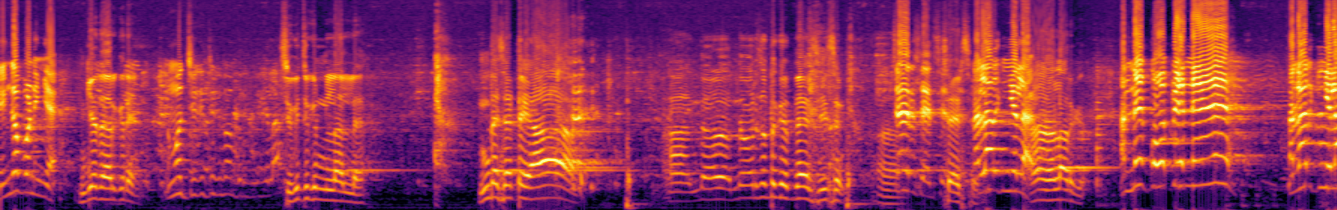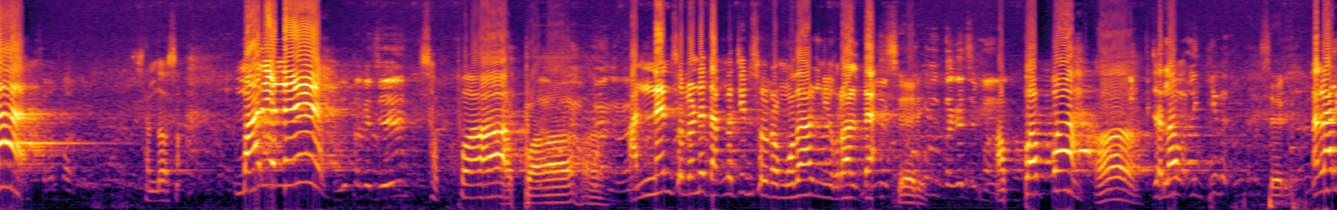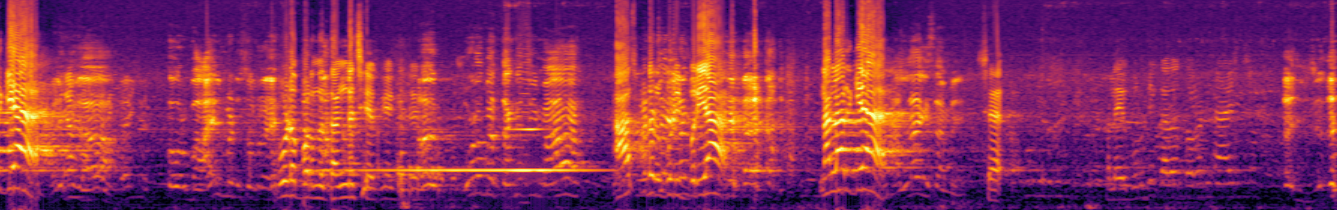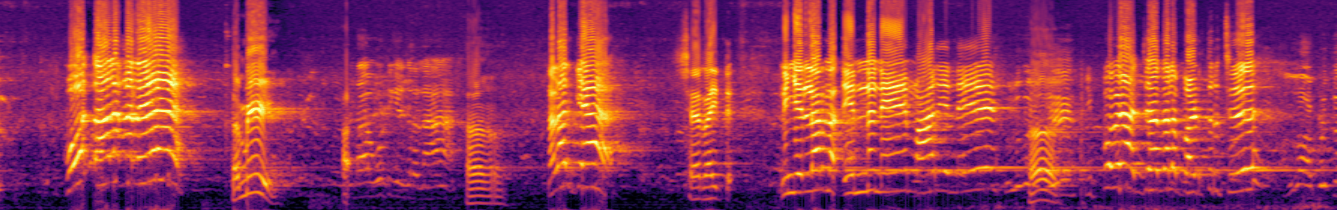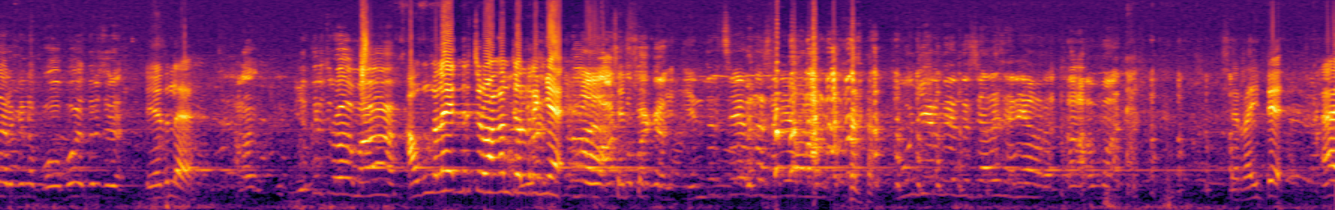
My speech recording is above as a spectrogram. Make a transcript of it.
எங்க போனீங்க? இங்கே தான் இருக்கிறேன். நம்ம சிக்கு சிக்கு தான் இருக்கீங்களா சிக்கு சிக்குன்னுலாம் இல்லை. இந்த சட்டையா? ஆ, இந்த இந்த வருஷத்துக்கு இந்த சீசன் சரி சரி சரி. நல்லா இருக்கீங்களா நல்லா இருக்கு அண்ணே கோபி அண்ணே. நல்லா இருக்கீங்களா சந்தோஷம். மாரி அண்ணே சப்பா. அப்பா அண்ணன் சொல்லணும் தங்கச்சின்னு சொல்ற முதல் நீ ஒரு ஆள் தான் சரி. அப்பப்பா. ஆ. ஜலம் வலிக்குது. சரி. நல்லா இருக்கியா? ஒரு ஆயில்மெண்ட் சொல்றேன். கூட பிறந்த தங்கச்சி ஹாஸ்பிட்டல் கூட்டிட்டு போறியா? நல்லா இருக்கியா? நல்லா இருக்கு சாமி. சரி. பழைய குருஜி கதை தம்பி. நல்லா இருக்கியா சரி ரைட்டு நீங்க எல்லாரும் மாரியண்ணே ஆ. இப்பவே அஞ்சாவதால படுத்துருச்சு. எதுல? அவங்களே எந்திரிச்சிருவாங்கன்னு சொல்றீங்க. சரி ரைட்டு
